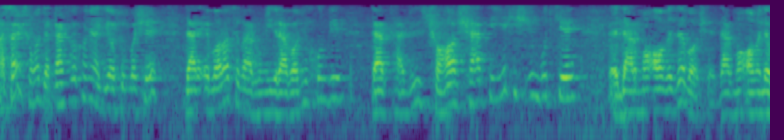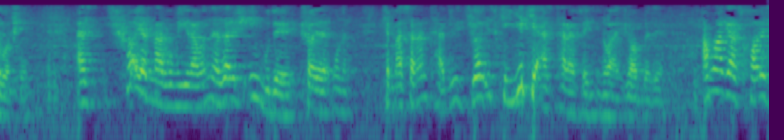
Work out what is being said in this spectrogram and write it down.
مثلا شما دقت بکنید اگه یادتون باشه در عبارات مرحومی روانی خوندیم در تدریس چهار شرطی یکیش این بود که در معاوضه باشه در معامله باشه. از شاید مرحومی روانی نظرش این بوده شاید اون که مثلا تدریس جایی است که یکی از طرفین این رو انجام بده. اما اگر از خارج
